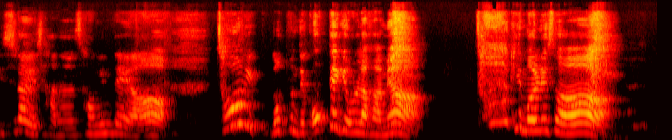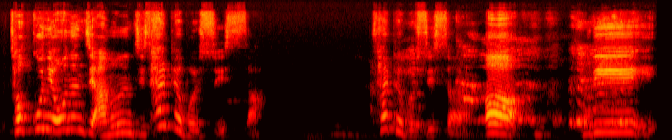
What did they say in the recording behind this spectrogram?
이스라엘 사는 성인데요. 저기 높은데 꼭대기 올라가면 저기 멀리서 적군이 오는지 안 오는지 살펴볼 수 있어. 살펴볼 수 있어요. 어, 우리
